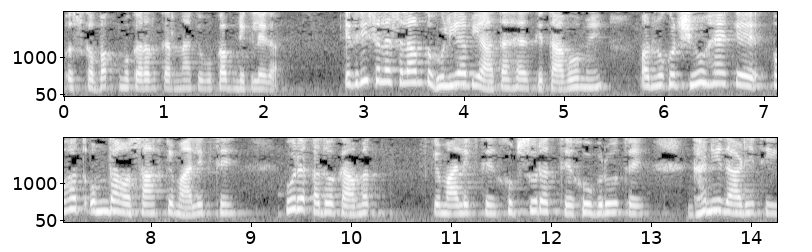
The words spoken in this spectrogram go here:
اس کا وقت مقرر کرنا کہ وہ کب نکلے گا۔ ادری صلی اللہ السلام کو ہولیا بھی آتا ہے کتابوں میں اور وہ کچھ یوں ہے کہ بہت عمدہ اوساف کے مالک تھے۔ پورے قد و کامت کے مالک تھے، خوبصورت تھے، خوبرو تھے، گھنی داڑھی تھی،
